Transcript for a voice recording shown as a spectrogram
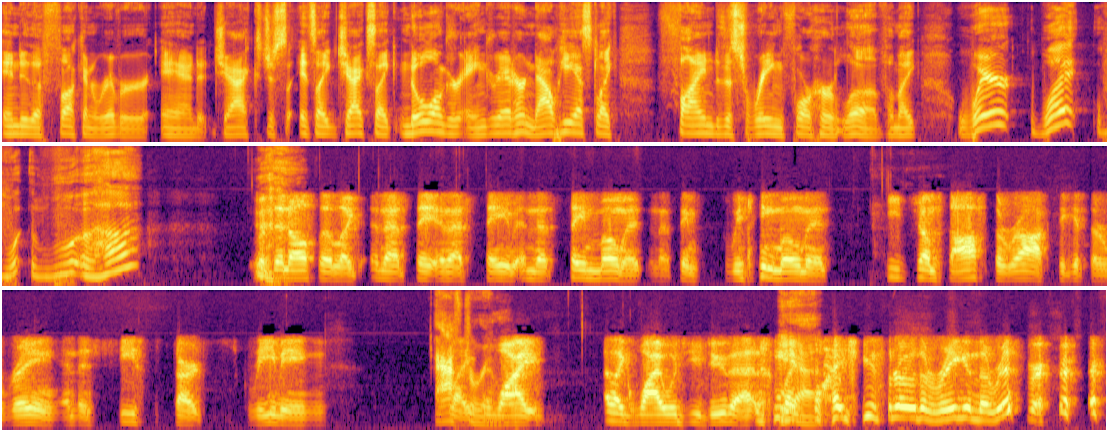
into the fucking river and Jack's just it's like Jack's like no longer angry at her. Now he has to like find this ring for her love. I'm like, "Where what wh- wh- huh?" But then also like in that same in that same in that same moment, in that same sweeping moment, he jumps off the rock to get the ring and then she starts screaming After like him. why like why would you do that? I'm Yeah. like why'd you throw the ring in the river?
